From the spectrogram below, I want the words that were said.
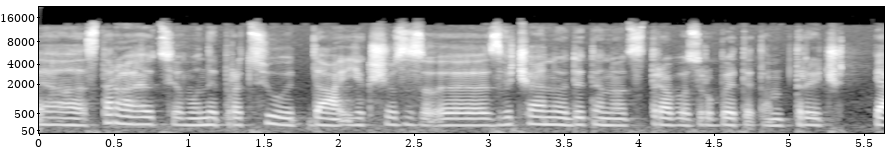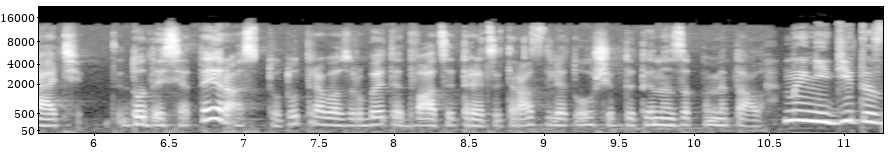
е, стараються, вони працюють. Да, якщо з е, звичайною дитиною це треба зробити там 3-5 до 10 разів, то тут треба зробити 20-30 разів для того, щоб дитина запам'ятала. Нині діти з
